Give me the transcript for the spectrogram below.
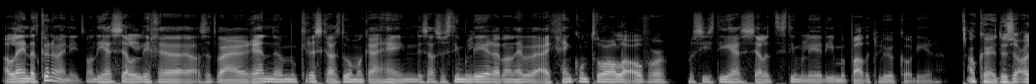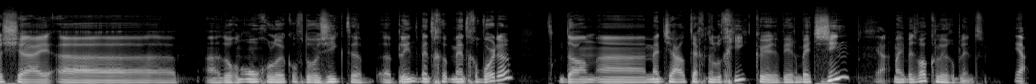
Alleen dat kunnen wij niet, want die hersencellen liggen als het ware random kriskras door elkaar heen. Dus als we stimuleren, dan hebben we eigenlijk geen controle over precies die hersencellen te stimuleren die een bepaalde kleur coderen. Oké, dus als jij eh, eh, door een ongeluk of door ziekte eh, blind bent, ge- bent geworden, dan eh, met jouw technologie kun je weer een beetje zien, Ja. maar je bent wel kleurenblind. Ja,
